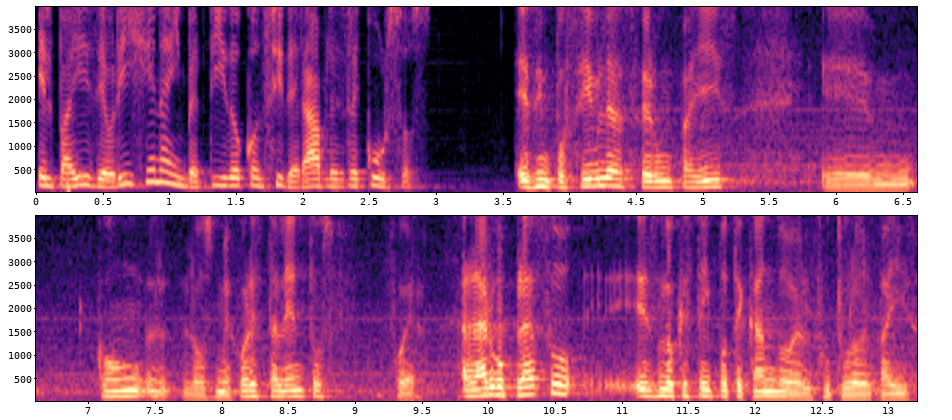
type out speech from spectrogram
el país de origen ha invertido considerables recursos. Es imposible hacer un país eh, con los mejores talentos fuera. A largo plazo es lo que está hipotecando el futuro del país.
